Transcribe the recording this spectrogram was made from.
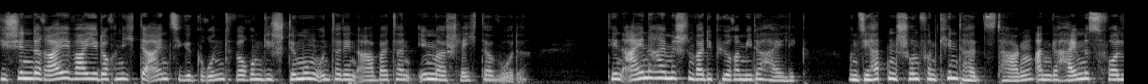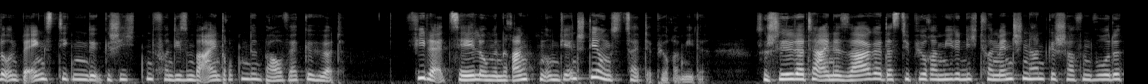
Die Schinderei war jedoch nicht der einzige Grund, warum die Stimmung unter den Arbeitern immer schlechter wurde. Den Einheimischen war die Pyramide heilig, und sie hatten schon von Kindheitstagen an geheimnisvolle und beängstigende Geschichten von diesem beeindruckenden Bauwerk gehört. Viele Erzählungen rankten um die Entstehungszeit der Pyramide. So schilderte eine Sage, dass die Pyramide nicht von Menschenhand geschaffen wurde,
